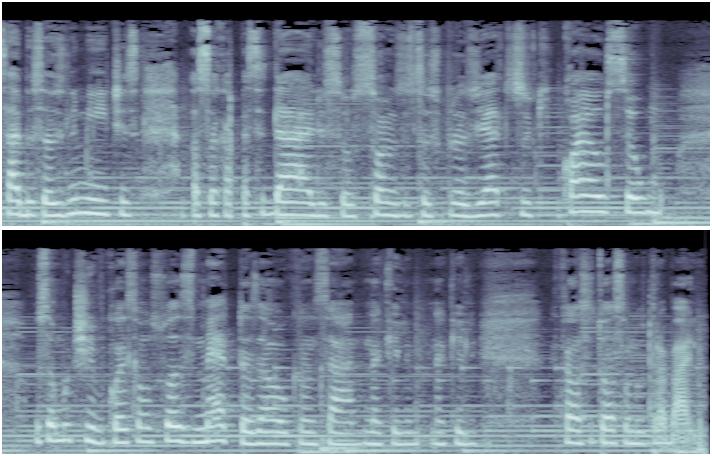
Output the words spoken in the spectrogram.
sabe os seus limites, a sua capacidade, os seus sonhos, os seus projetos, o que, qual é o seu, o seu motivo, quais são as suas metas a alcançar naquele, naquele, naquela situação do trabalho.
